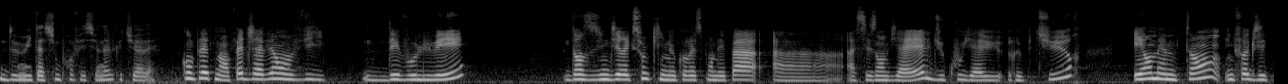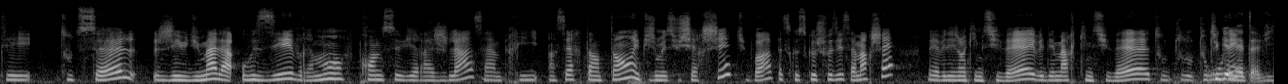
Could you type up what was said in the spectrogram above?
de mutation professionnelle que tu avais. Complètement. En fait, j'avais envie d'évoluer, dans une direction qui ne correspondait pas à, ses envies à elle. Du coup, il y a eu rupture. Et en même temps, une fois que j'étais toute seule, j'ai eu du mal à oser vraiment prendre ce virage-là. Ça a pris un certain temps. Et puis, je me suis cherchée, tu vois, parce que ce que je faisais, ça marchait. Il y avait des gens qui me suivaient, il y avait des marques qui me suivaient, tout, tout, tout Tu gagnais ta vie.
